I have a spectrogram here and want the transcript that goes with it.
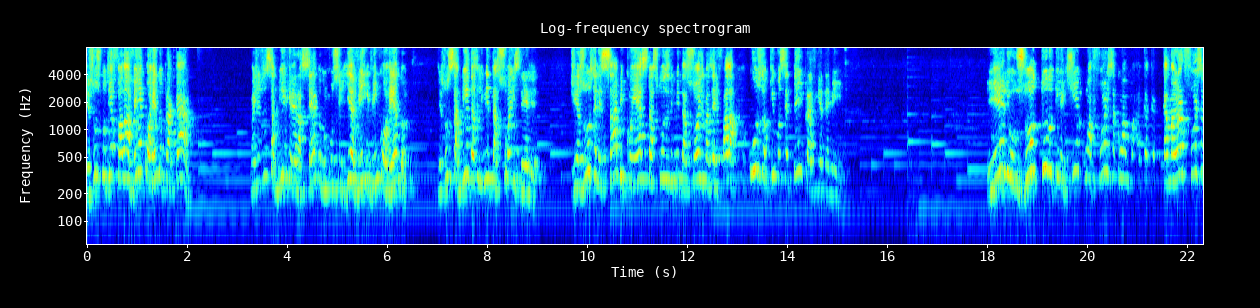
Jesus podia falar, venha correndo para cá. Mas Jesus sabia que ele era cego, não conseguia vir e vir correndo. Jesus sabia das limitações dele. Jesus, ele sabe, conhece das suas limitações, mas ele fala, usa o que você tem para vir até mim. E ele usou tudo que ele tinha com a força, com a, com a maior força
